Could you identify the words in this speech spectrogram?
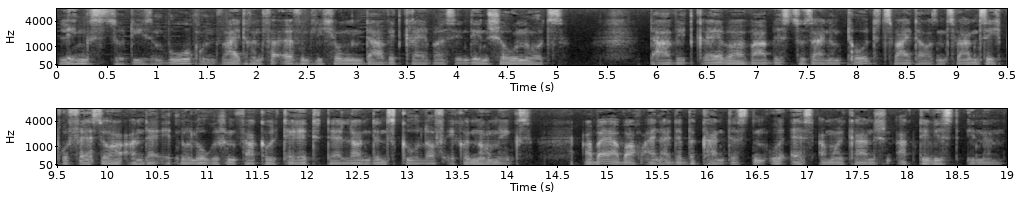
Links zu diesem Buch und weiteren Veröffentlichungen David Gräbers in den Shownotes. David Gräber war bis zu seinem Tod 2020 Professor an der Ethnologischen Fakultät der London School of Economics. Aber er war auch einer der bekanntesten US-amerikanischen AktivistInnen.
